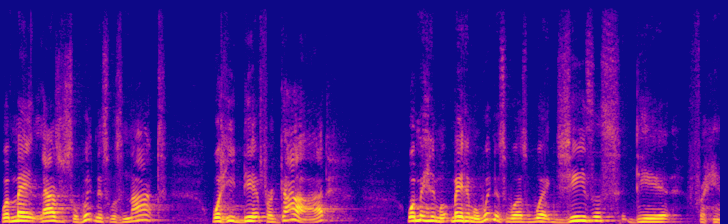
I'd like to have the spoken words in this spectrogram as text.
What made Lazarus a witness was not what he did for God, what made him, made him a witness was what Jesus did for him.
